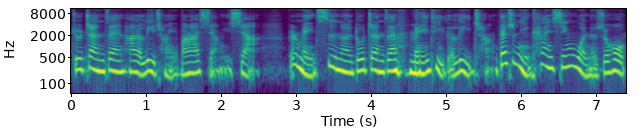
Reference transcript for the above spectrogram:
就站在他的立场也帮他想一下，不是每次呢都站在媒体的立场。但是你看新闻的时候，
